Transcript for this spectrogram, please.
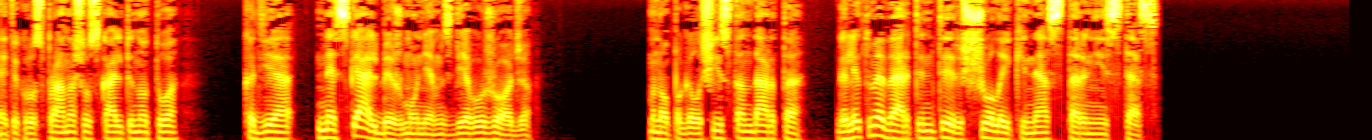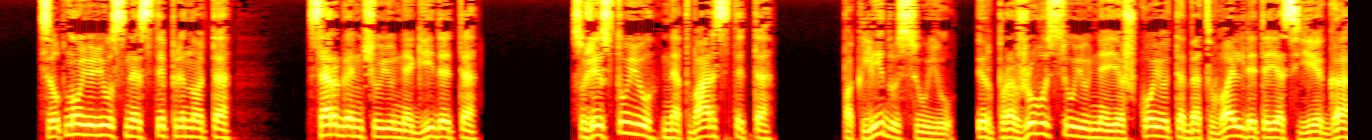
netikrus pranašus kaltino tuo, kad jie neskelbė žmonėms Dievo žodžio. Manau, pagal šį standartą galėtume vertinti ir šiuo laikines tarnystės. Silpnųjų jūs nestiprinote, sergančiųjų negydėte, sužeistųjų netvarstėte, paklydusiųjų ir pražuvusiųjų neieškojote, bet valdėte jas jėga,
